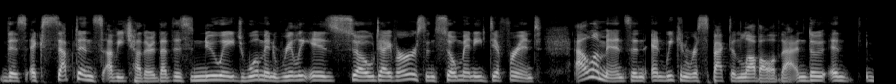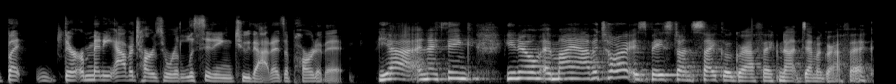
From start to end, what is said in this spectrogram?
this acceptance of each other that this new age woman really is so diverse and so many different elements and, and we can respect and love all of that. And the, and, but there are many avatars who are listening to that as a part of it. Yeah. And I think, you know, and my avatar is based on psychographic, not demographic.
